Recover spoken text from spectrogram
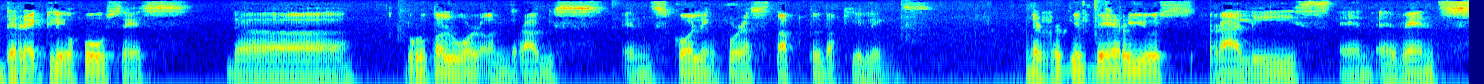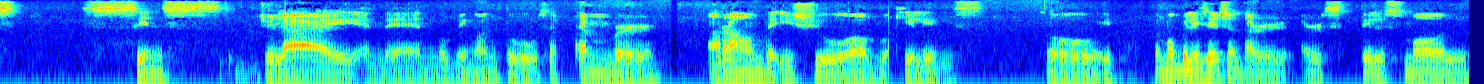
directly opposes the brutal war on drugs and is calling for a stop to the killings. There have been various rallies and events since July and then moving on to September around the issue of killings. So if the mobilization are, are still small,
